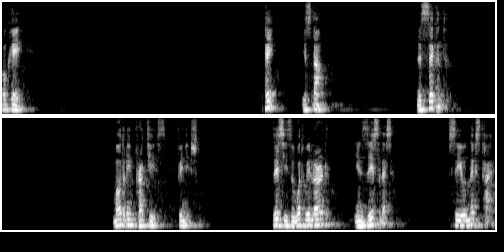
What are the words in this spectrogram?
Okay. Okay, it's done. The second modeling practice finished. This is what we learned in this lesson. See you next time.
